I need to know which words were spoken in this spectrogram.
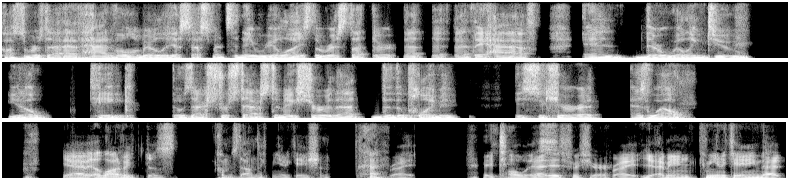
customers that have had vulnerability assessments and they realize the risk that they're that that, that they have and they're willing to you know take those extra steps to make sure that the deployment is secure as well. Yeah, a lot of it just comes down to communication, right? It- Always. That is for sure. Right. Yeah, I mean, communicating that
